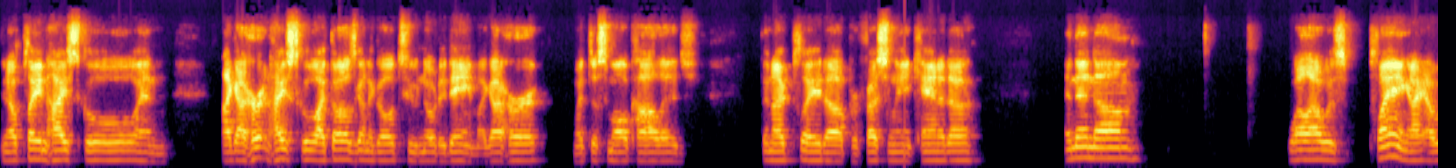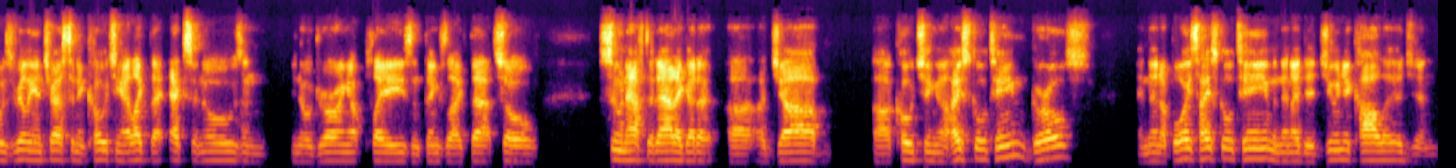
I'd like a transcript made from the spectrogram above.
you know, played in high school, and I got hurt in high school. I thought I was going to go to Notre Dame. I got hurt. Went to small college. Then I played uh, professionally in Canada, and then um, while I was playing, I, I was really interested in coaching. I like the X and O's and you know drawing up plays and things like that. So soon after that, I got a, a, a job uh, coaching a high school team, girls, and then a boys' high school team, and then I did junior college and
